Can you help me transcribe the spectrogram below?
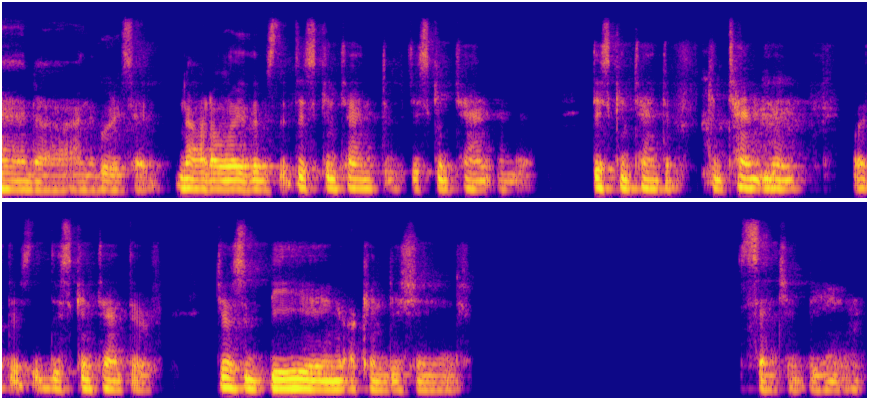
And, uh, and the Buddha said, not only there's the discontent of discontent and the discontent of contentment, but there's the discontent of just being a conditioned sentient being.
